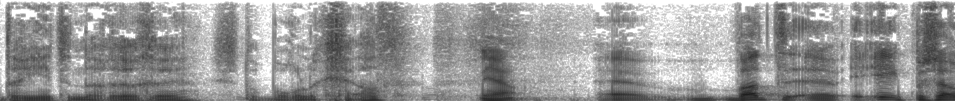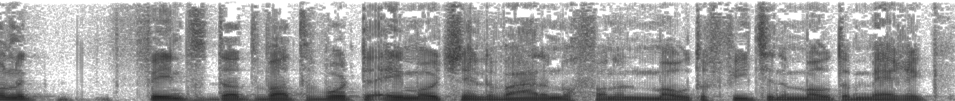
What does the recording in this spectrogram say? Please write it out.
23 ruggen is toch behoorlijk geld. Ja. Eh, wat eh, ik persoonlijk vind dat wat wordt de emotionele waarde nog van een motorfiets en een motormerk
